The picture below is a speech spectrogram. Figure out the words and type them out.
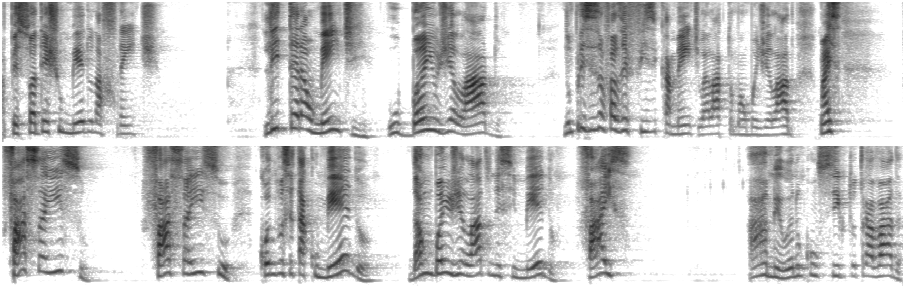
A pessoa deixa o medo na frente. Literalmente, o banho gelado. Não precisa fazer fisicamente, vai lá tomar um banho gelado, mas faça isso. Faça isso. Quando você está com medo, dá um banho gelado nesse medo. Faz. Ah, meu, eu não consigo, tô travada.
